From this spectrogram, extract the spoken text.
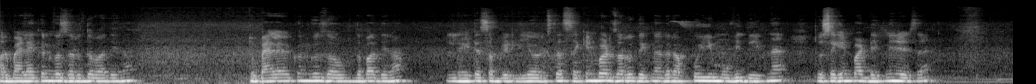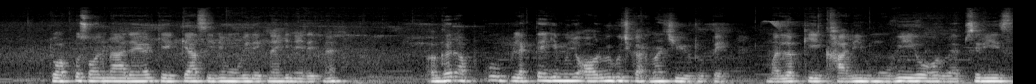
और बेल आइकन को ज़रूर दबा देना। तो बेल आइकन को ज़रूर दबा देना लेटेस्ट अपडेट के लिए और इसका सेकंड पार्ट ज़रूर देखना। अगर आपको ये मूवी देखना है तो सेकंड पार्ट देखने जैसा है। तो आपको समझ में आ जाएगा कि क्या सीन है मूवी देखना है कि नहीं देखना है। अगर आपको लगता है कि मुझे और भी कुछ करना चाहिए यूट्यूब पे मतलब कि खाली मूवी और वेब सीरीज़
